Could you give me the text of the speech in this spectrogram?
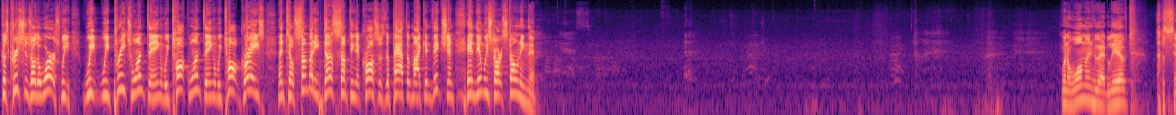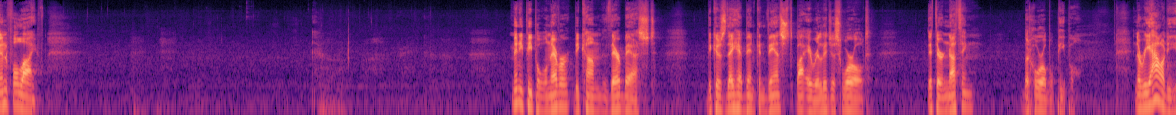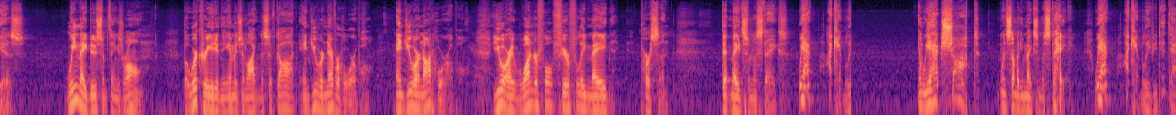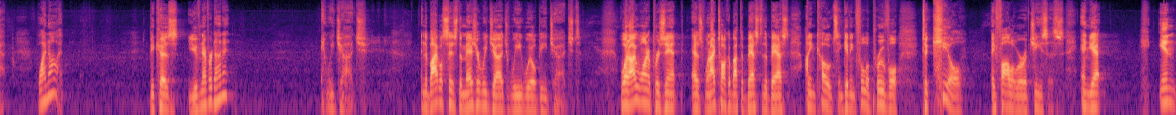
Because Christians are the worst. We, we, we preach one thing and we talk one thing and we talk grace until somebody does something that crosses the path of my conviction and then we start stoning them. When a woman who had lived a sinful life Many people will never become their best because they have been convinced by a religious world that they're nothing but horrible people. And the reality is, we may do some things wrong, but we're created in the image and likeness of God, and you were never horrible, and you are not horrible. You are a wonderful, fearfully made person that made some mistakes. We act I can't believe. It. And we act shocked when somebody makes a mistake. We act, I can't believe you did that. Why not? Because you've never done it? And we judge. And the Bible says the measure we judge, we will be judged. What I want to present as when I talk about the best of the best, I'm coats and giving full approval to kill a follower of Jesus. And yet, in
